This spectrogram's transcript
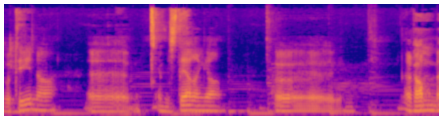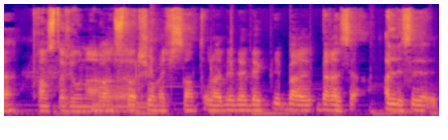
rutiner, investeringer ramme. Brannstasjoner. Brannstasjoner, ikke sant. Og det, det, det, bare, bare alle disse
